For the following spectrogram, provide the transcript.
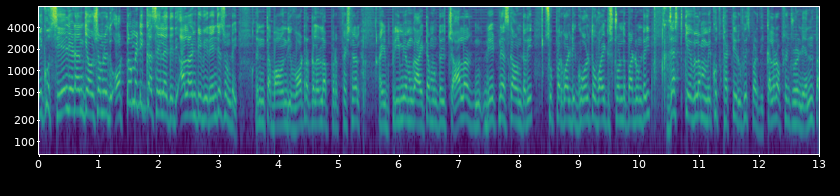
మీకు సేల్ చేయడానికి అవసరం లేదు. ఆటోమేటిక్గా సేల్ అవుతుంది. అలాంటివి రేంజెస్ ఉంటాయి. ఎంత బాగుంది. వాటర్ కలర్లో ప్రొఫెషనల్ అండ్ ప్రీమియంగా ఐటమ్ ఉంటుంది. చాలా నీట్నెస్గా ఉంటుంది. సూపర్ క్వాలిటీ గోల్డ్తో వైట్ స్టోన్తో పాటు ఉంటాయి. జస్ట్ కేవలం మీకు థర్టీ రూపీస్ పడుతుంది. కలర్ ఆప్షన్ చూడండి. ఎంత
